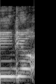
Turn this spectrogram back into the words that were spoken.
Video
